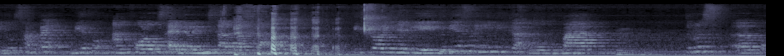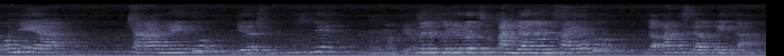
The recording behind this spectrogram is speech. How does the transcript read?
itu sampai dia tuh unfollow saya dari Instagram kak. di storynya dia itu dia sering ini kak ngumpat. Hmm. Terus eh, pokoknya ya caranya itu dia maksudnya Men- menurut pandangan saya tuh nggak pantas gangguin kak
